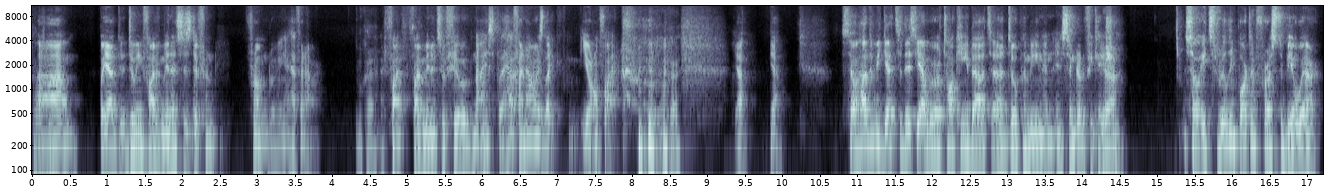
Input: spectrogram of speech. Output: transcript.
Um, but yeah, doing five minutes is different from doing half an hour. Okay. Five five minutes will feel nice, but half an hour is like you're on fire. okay. Yeah, yeah. So how did we get to this? Yeah, we were talking about uh, dopamine and instant gratification. Yeah. So it's really important for us to be aware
